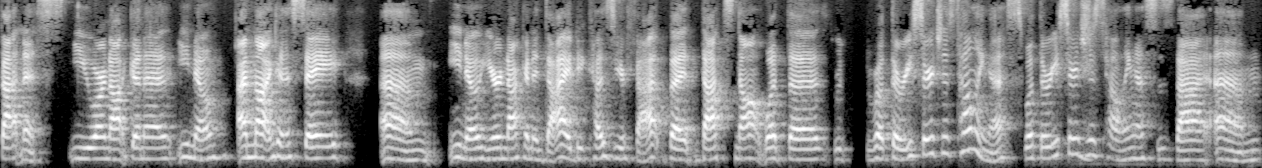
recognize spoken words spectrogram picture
fatness. You are not gonna you know i'm not gonna say um you know you're not to die because you're fat but that's not what the what the research is telling us. What the research is telling us is that um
